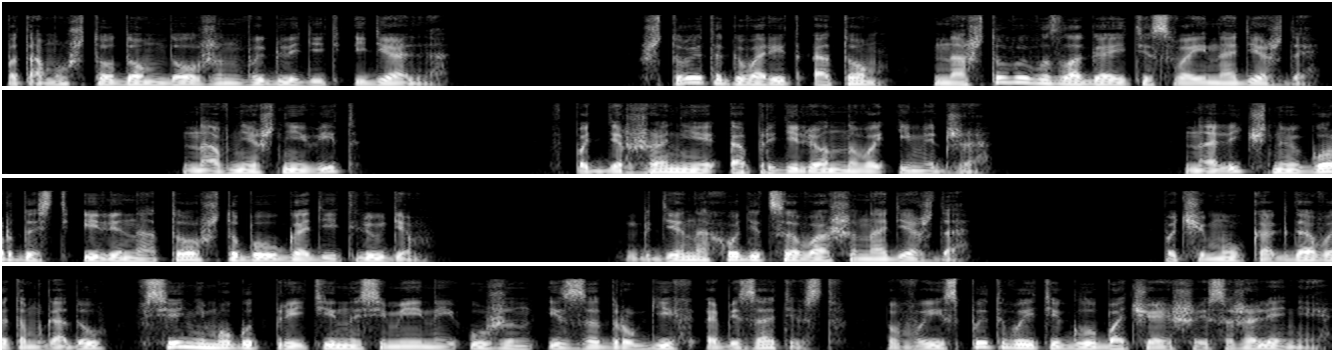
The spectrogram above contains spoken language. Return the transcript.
потому что дом должен выглядеть идеально? Что это говорит о том, на что вы возлагаете свои надежды? На внешний вид? В поддержании определенного имиджа? На личную гордость или на то, чтобы угодить людям? Где находится ваша надежда? Почему, когда в этом году все не могут прийти на семейный ужин из-за других обязательств, вы испытываете глубочайшее сожаление?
